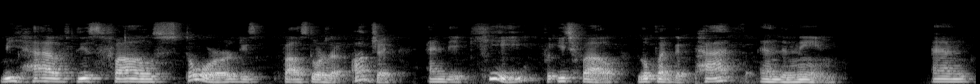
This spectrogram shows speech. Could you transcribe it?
we have these files stored, these file stores are object, and the key for each file look like the path and the name. And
